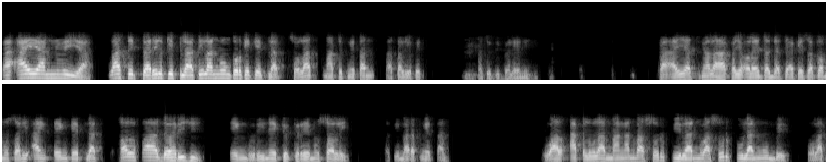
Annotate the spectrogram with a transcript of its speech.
Kaayan wiya. Wasit baril kiblati lan ngungkur ke kiblat. Salat madhep ngetan batal ya Fit. Aja dibaleni. Ka ayat ngalah kaya oleh ndadekake sapa musoli ing ing kiblat khalfa dhahrihi ing burine gegere musoli. Dadi marep ngetan. Wal aklulan mangan wasur bilan wasur bulan ngombe. Salat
